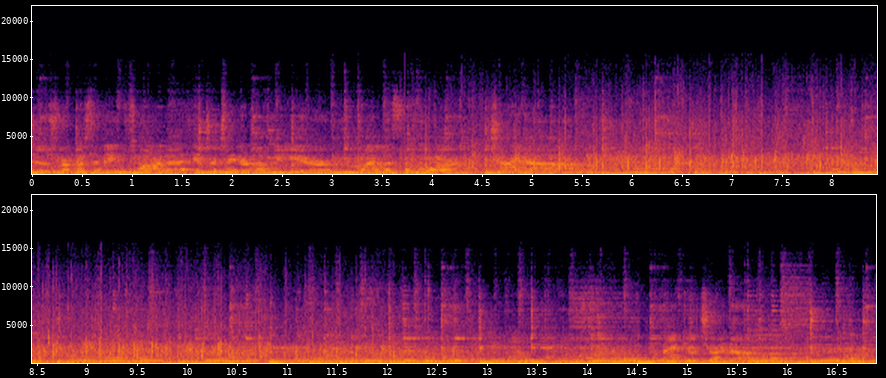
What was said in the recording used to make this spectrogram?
judges representing Florida Entertainer of the Year, finalist for China. Thank you, China.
